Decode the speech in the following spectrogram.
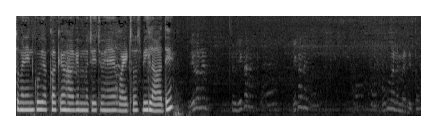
सो मैंने इनको कहा कि मुझे जो है वाइट सॉस भी ला दें ये खाना है? तुम ये खाना है? ये खाना है? वो खाना मैं देता हूँ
